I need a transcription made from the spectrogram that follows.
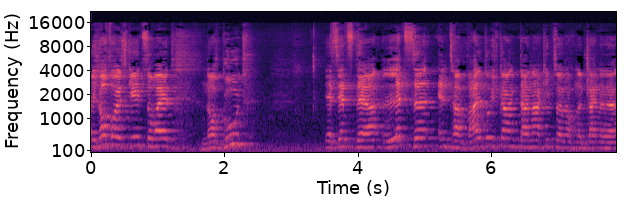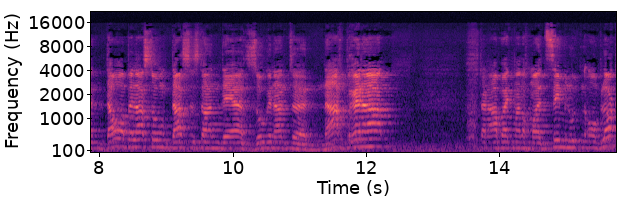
Ich hoffe, es geht soweit noch gut. Jetzt jetzt der letzte Intervalldurchgang. Danach gibt es dann noch eine kleine Dauerbelastung. Das ist dann der sogenannte Nachbrenner. Dann arbeiten wir noch mal 10 Minuten en bloc.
